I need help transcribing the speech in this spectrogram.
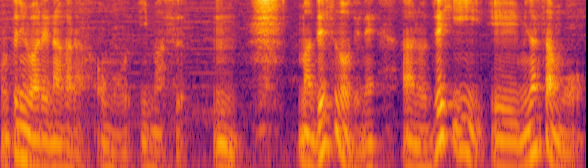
本当に我ながら思います。うん。まあ、ですのでねあのぜひ、えー、皆さんも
